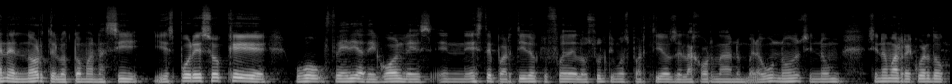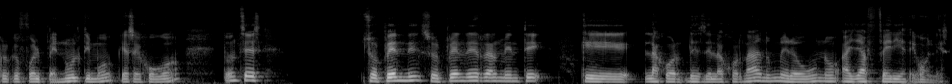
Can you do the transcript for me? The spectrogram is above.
en el norte lo toman así y es por eso que hubo feria de goles en este partido que fue de los últimos partidos de la jornada número uno. Si no, si no mal recuerdo creo que fue el penúltimo que se jugó. Entonces sorprende, sorprende realmente que la, desde la jornada número uno haya feria de goles.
